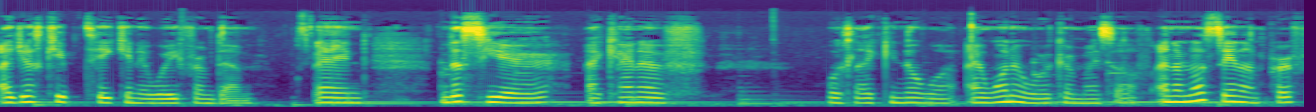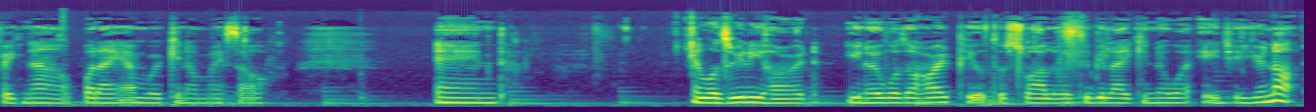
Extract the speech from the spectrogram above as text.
I just keep taking away from them. And this year, I kind of was like, you know what, I want to work on myself. And I'm not saying I'm perfect now, but I am working on myself. And it was really hard. You know, it was a hard pill to swallow to be like, you know what, AJ, you're not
